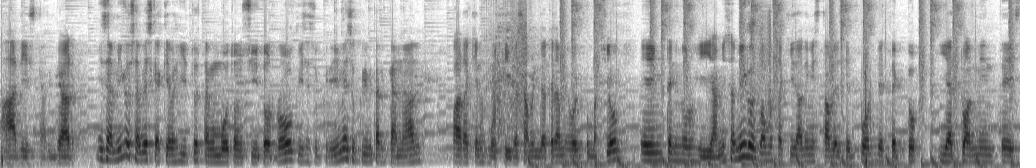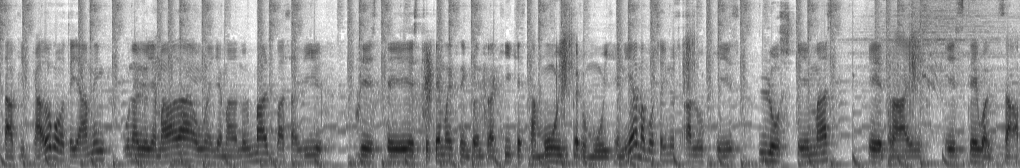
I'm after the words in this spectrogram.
a descargar. Mis amigos, sabes que aquí abajito está un botoncito rojo que dice suscribirme, suscríbete al canal para que nos motives a brindarte la mejor información en tecnología. Mis amigos, vamos aquí a dar en establecer por defecto y actualmente está aplicado. Cuando te llamen una videollamada o una llamada normal va a salir de este, este tema que se encuentra aquí que está muy pero muy genial. Vamos a irnos a lo que es los temas trae este WhatsApp.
